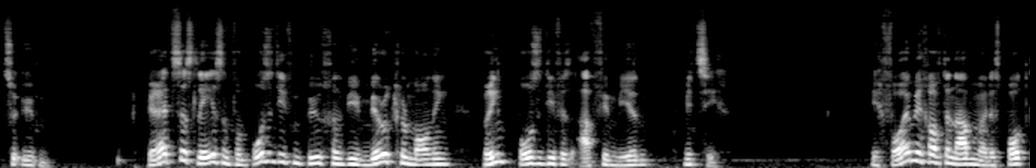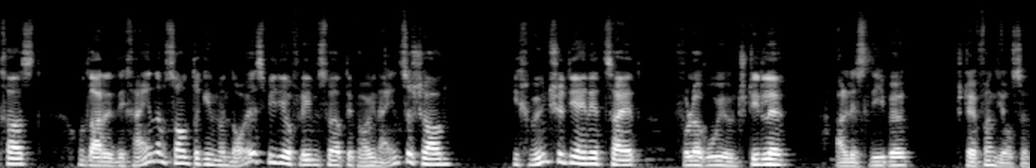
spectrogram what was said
zu üben. Bereits das Lesen von positiven Büchern wie Miracle Morning bringt positives Affirmieren mit sich. Ich freue mich auf den Abend meines Podcasts und lade dich ein, am Sonntag in mein neues Video auf Lebenswert TV hineinzuschauen. Ich wünsche dir eine Zeit voller Ruhe und Stille. Alles Liebe, Stefan Josef.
